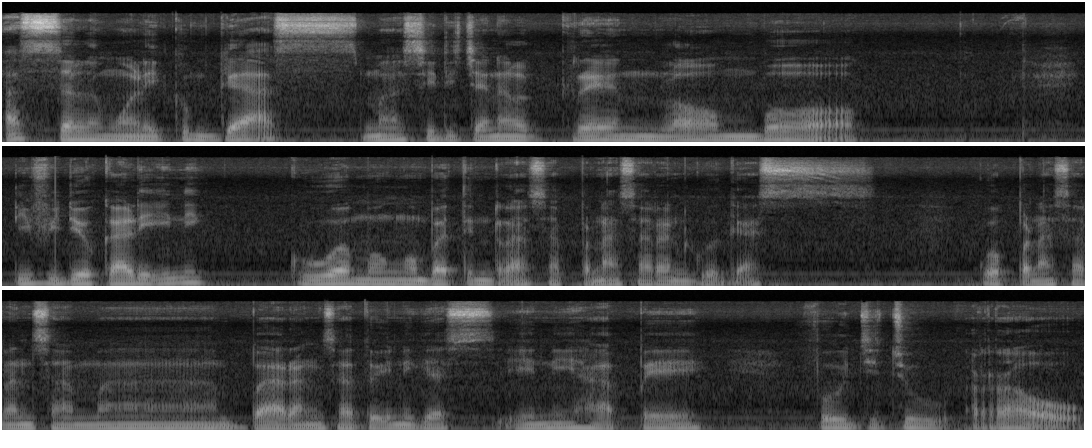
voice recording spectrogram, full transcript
Assalamualaikum guys, masih di channel Grand Lombok. Di video kali ini gua mau ngobatin rasa penasaran gue guys. Gue penasaran sama barang satu ini guys. Ini HP Fujitsu RAW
